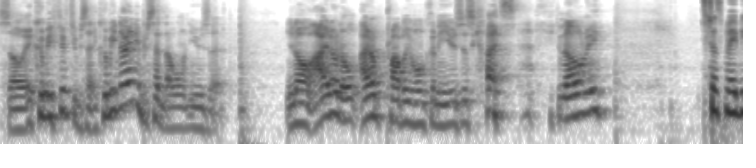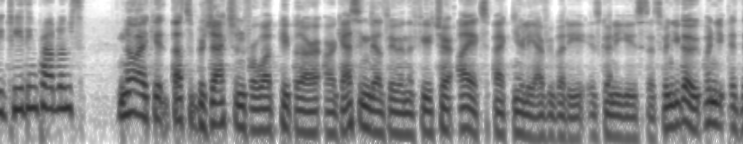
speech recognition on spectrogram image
So it could be fifty percent. It could be ninety percent that won't use it. You know, I don't know. I don't probably won't going to use this, guys. You know what I mean? just maybe teething problems? No, I could, that's a projection for what people are, are guessing they'll do in the future. I expect nearly everybody is going to use this. When you go, when you, it,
